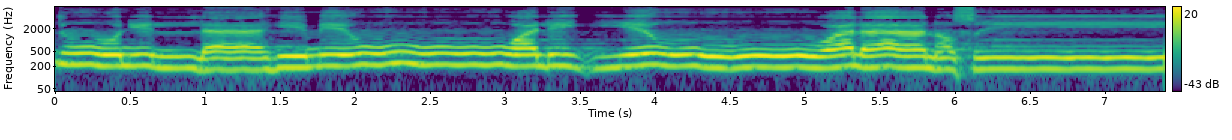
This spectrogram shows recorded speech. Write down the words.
دون الله من ولي ولا نصير.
